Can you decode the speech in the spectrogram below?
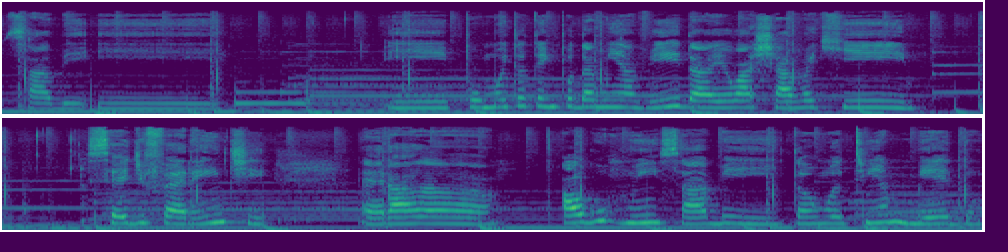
sabe? E e por muito tempo da minha vida eu achava que ser diferente era algo ruim, sabe? Então eu tinha medo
